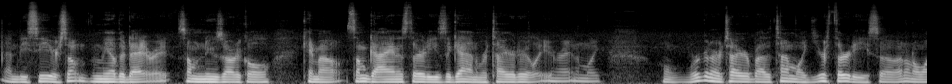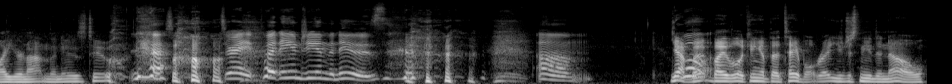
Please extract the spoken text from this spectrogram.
NBC or something the other day, right? Some news article came out. Some guy in his 30s again retired early, right? And I'm like, well, we're gonna retire by the time like you're 30, so I don't know why you're not in the news too. Yeah, so. that's right. Put Angie in the news. um, yeah, Well- but by looking at that table, right? You just need to know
